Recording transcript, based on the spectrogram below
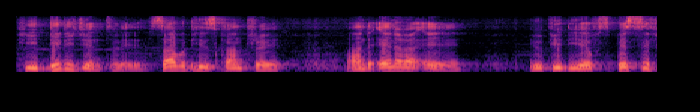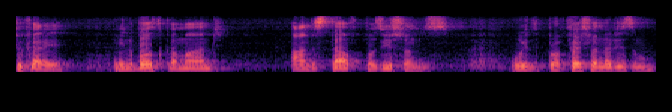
He diligently served his country and NRA, UPDF specifically in both command and staff positions with professionalism,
